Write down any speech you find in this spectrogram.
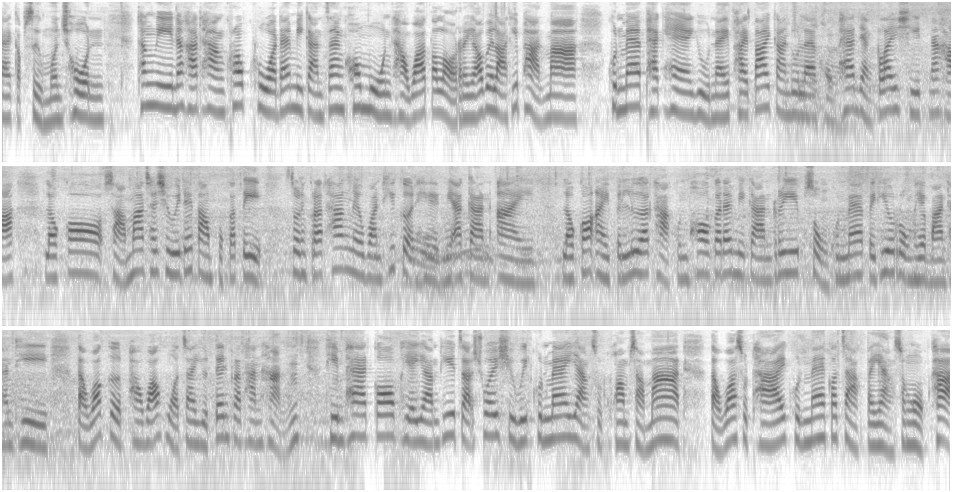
ด ๆ กับสื่อมวลชน ทั้งนี้นะคะทางครอบครัวได้มีการแจ้งข้อมูลค่ะว่าตลอดระยะเวลาที่ผ่านมา คุณแม่แพ็คแฮอยู่ในภายใต้การดูแลของแพทย์อย่างใกล้ชิดนะคะ แล้วก็สามารถใช้ชีวิตได้ตามปกติ จนกระทั่งในวันที่เกิดเหตุมีอาการไอ แล้วก็ไอเป็นเลือดค่ะ คุณพ่อก็ได้มีการรีบส่งคุณแม่ไปที่โรงพยาบาลทันที แต่ว่าเกิดภาวะหัวใจหยุดเต้นกระทันหัน ทีมแพทย์ก็พยายามที่จะช่วยชีวิตคุณแม่อย่างสุดความสามารถ แต่ว่าสุดท้ายคุณแม่ก็จากไปอย่างสงบค่ะ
